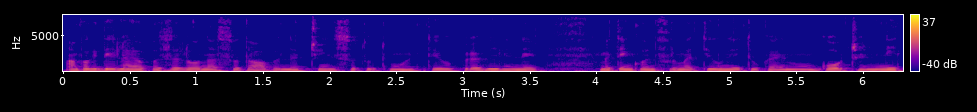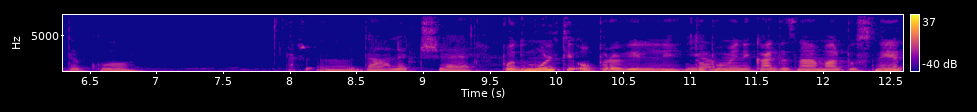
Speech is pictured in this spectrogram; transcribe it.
ampak delajo pa zelo na sodoben način, so tudi multiupravilni, medtem ko informativni tukaj mogoče ni tako daleče. Pod multiopravilni. To Ja. pomeni, kaj, da znajo malo posnet,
